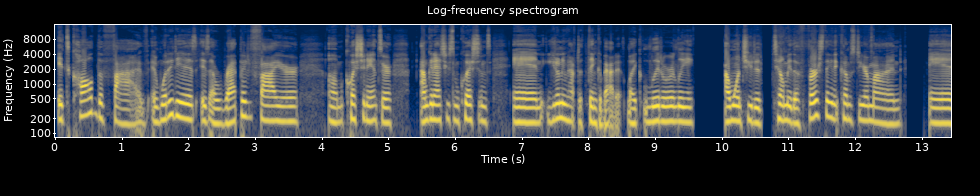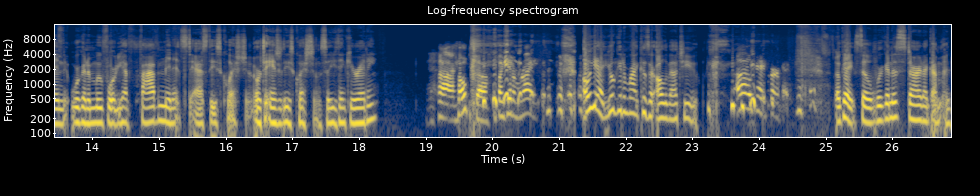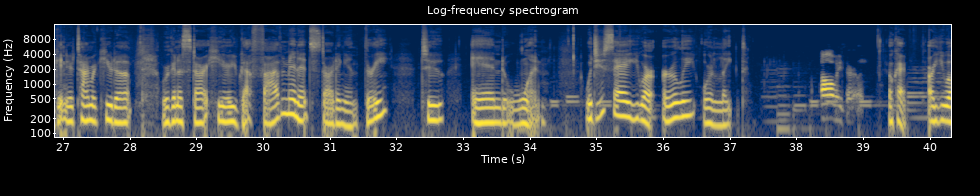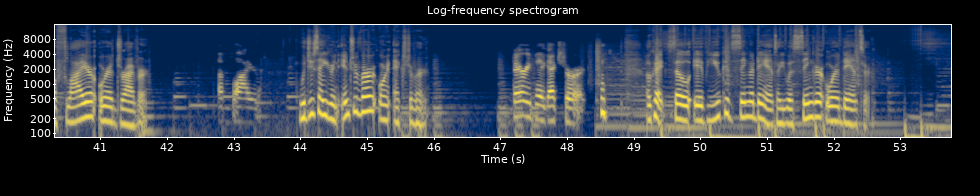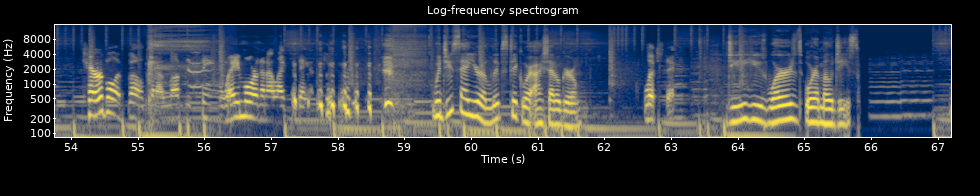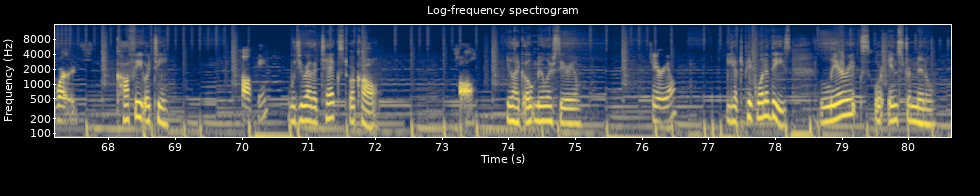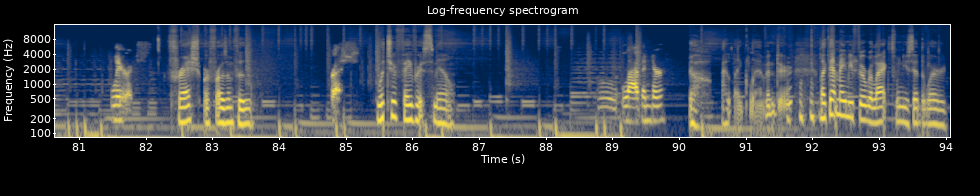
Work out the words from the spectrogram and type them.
It's called the Five, and what it is is a rapid fire um, question answer. I'm going to ask you some questions and you don't even have to think about it. Like, literally, I want you to tell me the first thing that comes to your mind and we're going to move forward. You have five minutes to ask these questions or to answer these questions. So, you think you're ready? I hope so. If I get them right. oh, yeah, you'll get them right because they're all about you. oh, okay, perfect. okay, so we're going to start. I got, I'm getting your timer queued up. We're going to start here. You've got five minutes starting in three, two, and one. Would you say you are early or late? Always early. Okay. Are you a flyer or a driver? A flyer. Would you say you're an introvert or an extrovert? Very big extrovert. okay, so if you could sing or dance, are you a singer or a dancer? Terrible at both, but I love to sing way more than I like to dance. Would you say you're a lipstick or eyeshadow girl? Lipstick. Do you use words or emojis? Words. Coffee or tea? Coffee. Would you rather text or call? Call. You like oatmeal or cereal? Cereal. You have to pick one of these lyrics or instrumental? Lyrics. Fresh or frozen food? Fresh. What's your favorite smell? Ooh, lavender. Oh, I like lavender. like that made me feel relaxed when you said the word.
